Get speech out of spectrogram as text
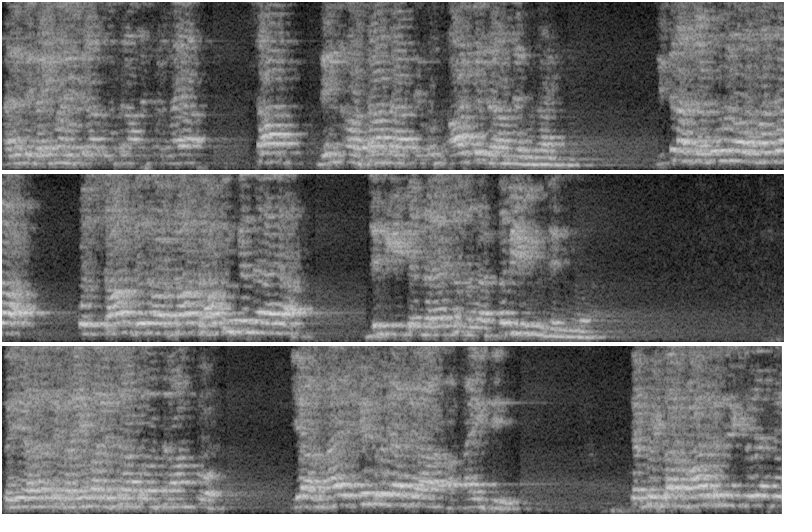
हज़रत इब्राहिम अलैहिस्सलाम ने फरमाया, सात दिन और सात रातें उस आग के अंदर हमने गुजारी जितना सुकून और मज़ा उस सात दिन और सात रातों के अंदर आया, ज़िंदगी के अंदर ऐसा मज़ा कभी भी मुझे नहीं हुआ। तो ये हज़रत इब्राहिम अलैहिस्सलाम को ये आजमाइश किस वजह से आई थी? क्या कोई कारोबार करने की वजह से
